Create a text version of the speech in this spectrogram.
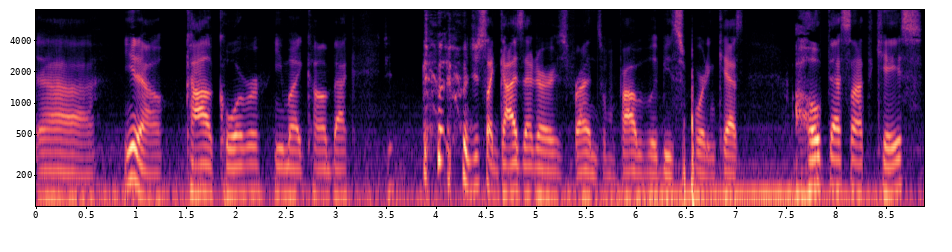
uh, you know, Kyle Korver, he might come back. Just like guys that are his friends will probably be supporting cast. I hope that's not the case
